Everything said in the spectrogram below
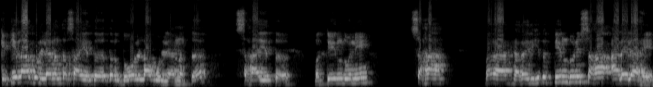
कितीला गुडल्यानंतर सहा येतं? तर दोन ला गुणल्यानंतर सहा येतं. मग तीन दोन्ही सहा. बघा आता इथं तीन दोन्ही सहा आलेले आहे.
